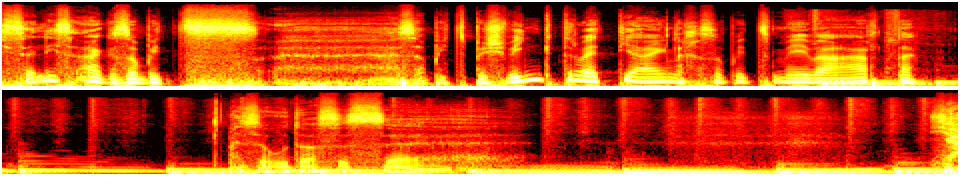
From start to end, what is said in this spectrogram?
soll ich sagen, so ein bisschen, äh, so ein bisschen beschwingter möchte ich eigentlich so ein bisschen mehr werden. So, dass es, äh, ja,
